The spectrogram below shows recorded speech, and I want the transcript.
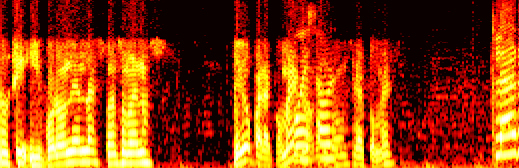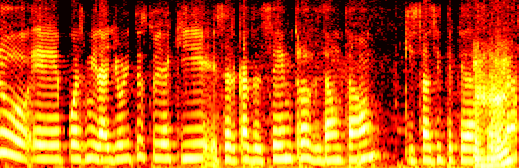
ok. ¿Y por dónde andas, más o menos? Digo, para comer, Pues ¿no? ahora- Vamos a ir a comer. Claro, eh, pues mira, yo ahorita estoy aquí cerca del centro, del downtown. Quizás si te quedas Ajá. cerca,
